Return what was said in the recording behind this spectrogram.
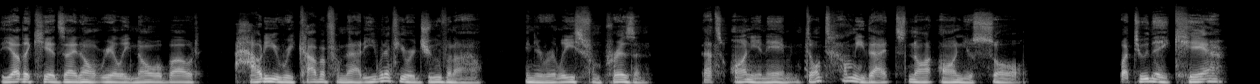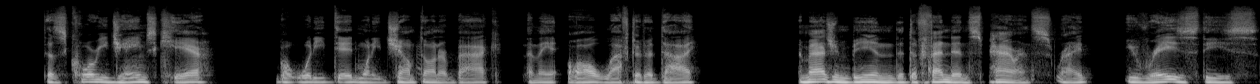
The other kids I don't really know about. How do you recover from that? Even if you're a juvenile and you're released from prison, that's on your name. Don't tell me that's not on your soul. But do they care? Does Corey James care? about what he did when he jumped on her back and then they all left her to die. Imagine being the defendant's parents, right? You raise these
